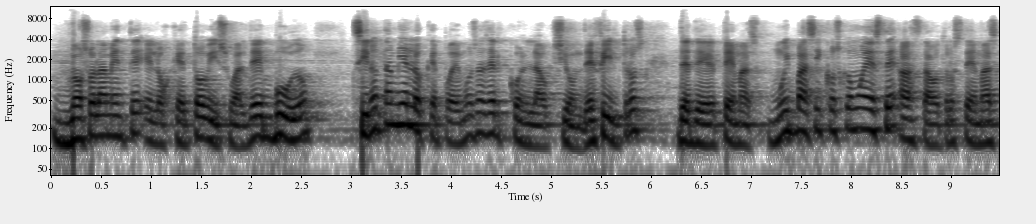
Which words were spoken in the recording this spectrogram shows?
no solamente el objeto visual de embudo, sino también lo que podemos hacer con la opción de filtros, desde temas muy básicos como este hasta otros temas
